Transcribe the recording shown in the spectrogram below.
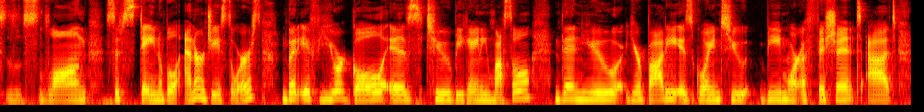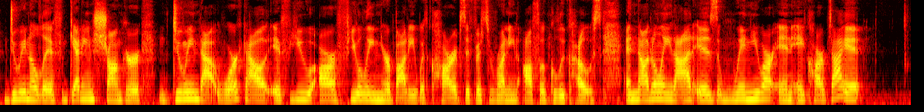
long, sustainable energy source. But if your goal is to be gaining muscle, then you your body is going to be more efficient at doing a lift, getting stronger, doing that workout if you are fueling your body with carbs, if it's running off of glucose. And not only that is when you are in a carb diet,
